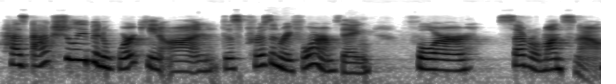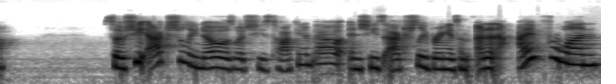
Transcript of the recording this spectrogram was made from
has actually been working on this prison reform thing for several months now. So she actually knows what she's talking about, and she's actually bringing some. And I, for one,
